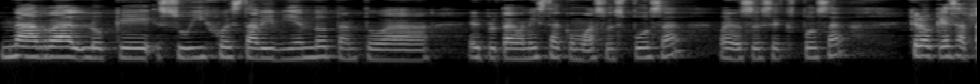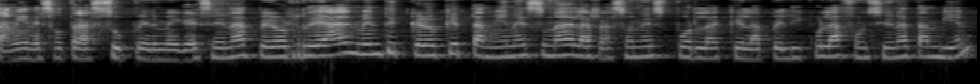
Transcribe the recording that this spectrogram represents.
narra lo que su hijo está viviendo, tanto a el protagonista como a su esposa, bueno, su ex esposa. Creo que esa también es otra súper mega escena, pero realmente creo que también es una de las razones por la que la película funciona tan bien,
